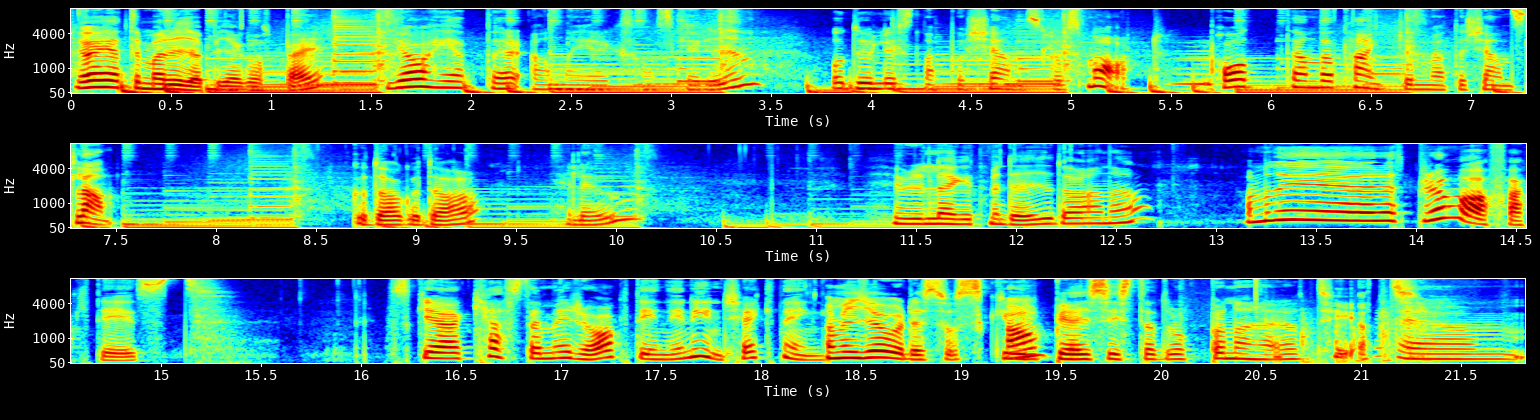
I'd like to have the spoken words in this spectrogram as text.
Jag heter Maria-Pia Gottberg. Jag heter Anna Eriksson Skarin och du lyssnar på Känslosmart. Podden där tanken möter känslan. God dag, god dag. Hello. Hur är läget med dig idag, Anna? Ja, men det är rätt bra faktiskt. Ska jag kasta mig rakt in i en incheckning? Ja, men gör det så skvipar jag i sista dropparna här av teet. Um,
